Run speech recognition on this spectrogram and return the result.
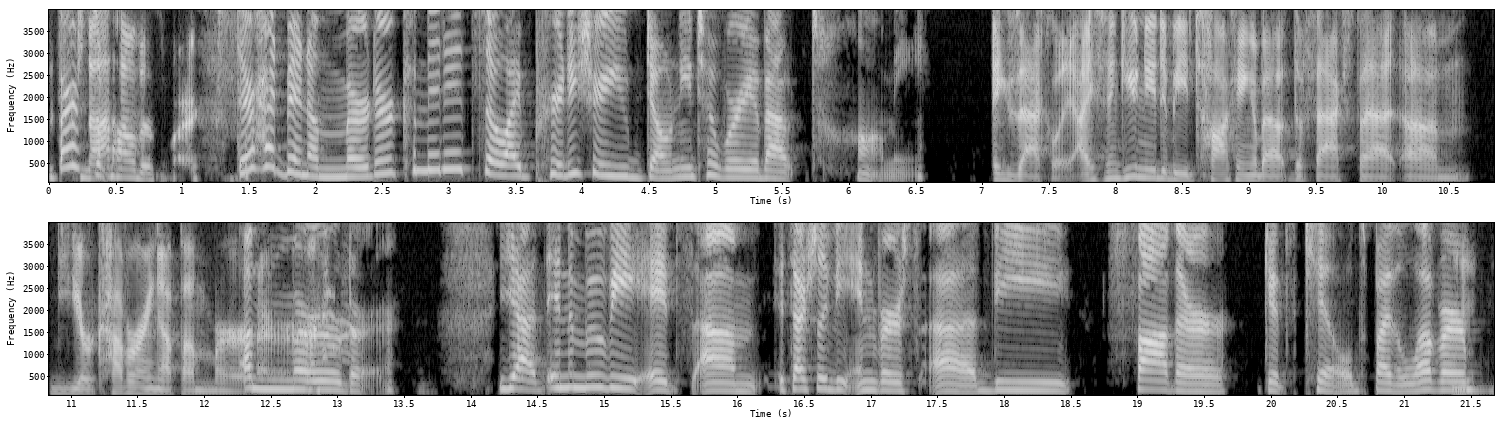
it's First of not all, how this works there had been a murder committed, so I'm pretty sure you don't need to worry about Tommy. Exactly. I think you need to be talking about the fact that um you're covering up a murder. a murder. Yeah, in the movie it's um it's actually the inverse. Uh the father gets killed by the lover Mm.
